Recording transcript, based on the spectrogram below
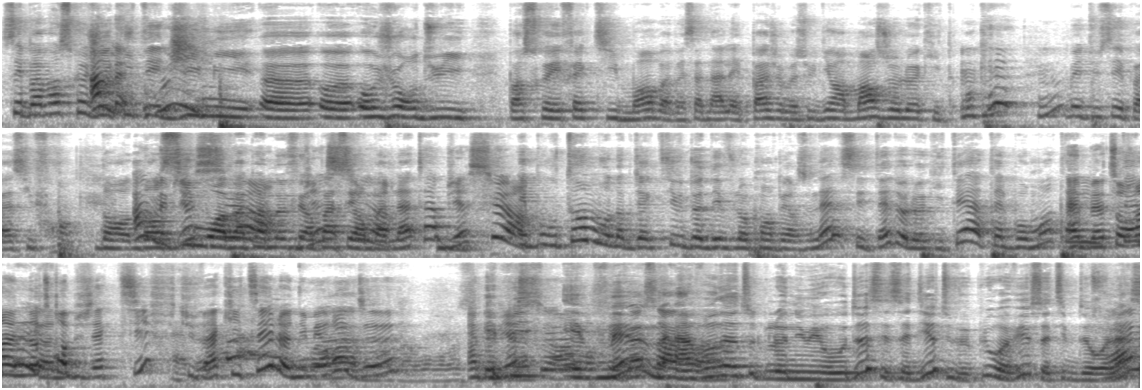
C'est pas parce que j'ai Ah, mais quitté oui. Jimmy euh, euh, aujourd'hui, parce qu'effectivement, bah, ben, ça n'allait pas. Je me suis dit en mars, je le quitte. Ok, mhm. mais tu sais pas si Franck, dans, Ah, dans six bien mois, va pas me faire bien passer en bas de la table. Bien sûr. Et pourtant, mon objectif de développement personnel, c'était de le quitter à tel moment. Eh tel- ben, tu telle auras un autre objectif. Eh Tu ben, vas quitter le numéro Ouais, 2. bah, bah, bah, Ah, Et, bien puis, sûr, et même ça, avant d'un truc, le numéro 2, c'est se dire, tu veux plus revivre ce type de relation.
